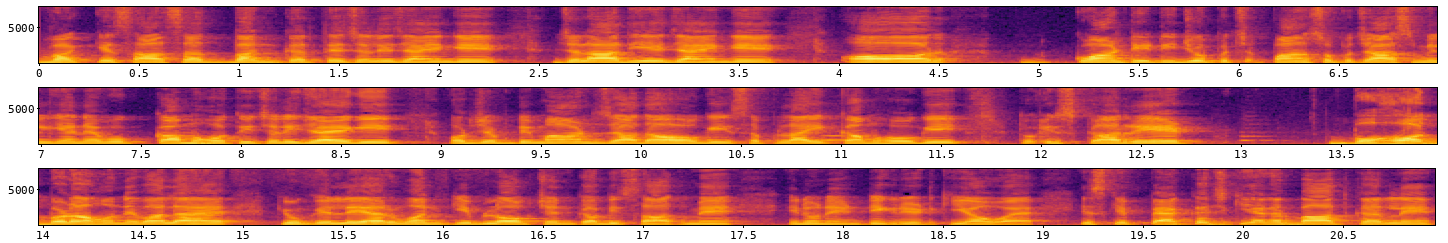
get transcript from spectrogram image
वक्त के साथ साथ बंद करते चले जाएँगे, जला दिए जाएँगे, और क्वांटिटी जो 550 मिलियन है, वो कम होती चली जाएगी और जब डिमांड ज़्यादा होगी सप्लाई कम होगी तो इसका रेट बहुत बड़ा होने वाला है, क्योंकि लेयर वन की ब्लॉकचेन का भी साथ में इन्होंने इंटीग्रेट किया हुआ है। इसके पैकेज की अगर बात कर लें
